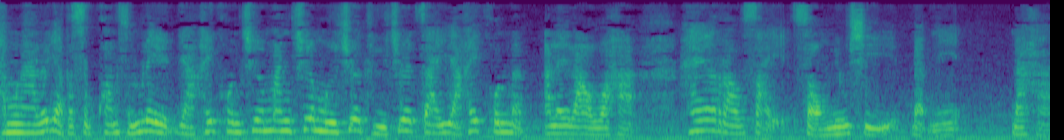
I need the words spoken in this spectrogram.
ทำงานแล้วอยากประสบความสำเร็จ อยากให้คนเชื่อมั่นเชื่อมือเชื่อถือเชื่อใจ อยากให้คนแบบอะไรเราอะค่ะ ให้เราใส่สองนิ้วชี้แบบนี้นะคะ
